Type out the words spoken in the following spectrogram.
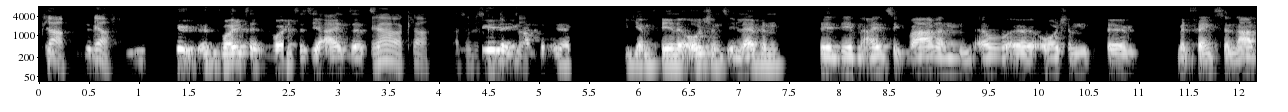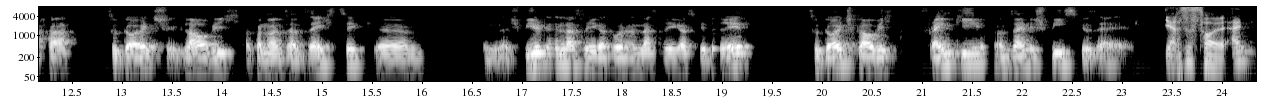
klar, ja. Und wollte, wollte sie einsetzen. Ja, klar. Also das ich, empfehle, ich empfehle Oceans 11, den, den einzig wahren äh, Ocean-Film mit Frank Sinatra, zu Deutsch, glaube ich, von 1960. Ähm, spielt in Las Vegas, wurde in Las Vegas gedreht. Zu Deutsch, glaube ich, Frankie und seine Spießgesellen. Ja, das ist toll. Ein,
